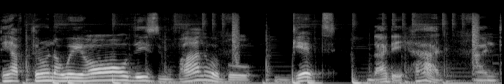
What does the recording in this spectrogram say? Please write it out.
they have thrown away all these valuable gifts that they had and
